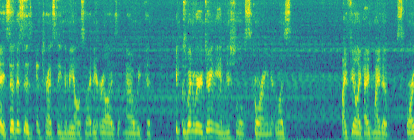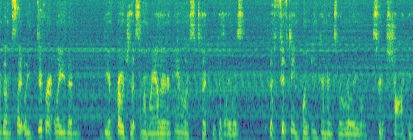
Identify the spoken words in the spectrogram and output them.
Okay, so this is interesting to me also. I didn't realize that now we could, because when we were doing the initial scoring, it was, I feel like I might have scored them slightly differently than the approach that some of my other panelists took because I was, the 15 point increments were really like sort of shocking.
